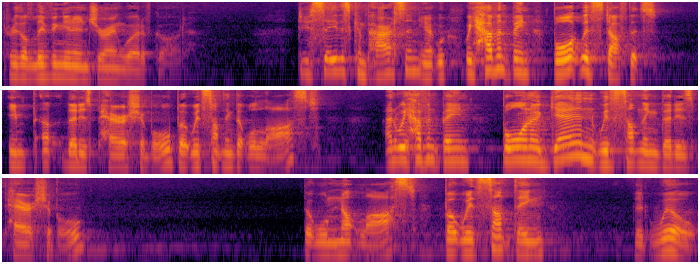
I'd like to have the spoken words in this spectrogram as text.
through the living and enduring word of God. Do you see this comparison? You know, we haven't been bought with stuff that's, uh, that is perishable, but with something that will last. And we haven't been born again with something that is perishable, that will not last, but with something that will.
